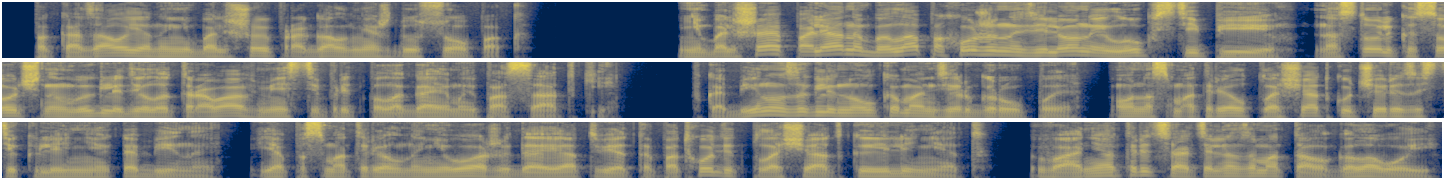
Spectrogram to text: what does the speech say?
— показал я на небольшой прогал между сопок. Небольшая поляна была похожа на зеленый луг в степи. Настолько сочным выглядела трава в месте предполагаемой посадки. Кабину заглянул командир группы. Он осмотрел площадку через остекление кабины. Я посмотрел на него, ожидая ответа, подходит площадка или нет. Ваня отрицательно замотал головой.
